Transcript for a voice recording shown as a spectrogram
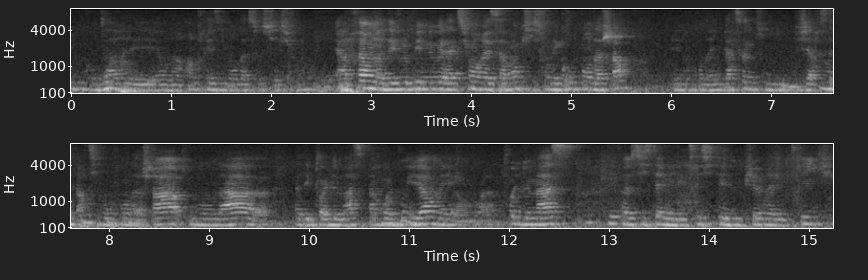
une comptable et on a un président d'association. Et après, on a développé une nouvelle action récemment qui sont les groupements d'achat. Et donc on a une personne qui gère cette partie groupement d'achat où on a euh, bah, des poêles de masse, pas moelle bouilleur, mais euh, voilà, poêles de masse, euh, système électricité de pieuvre électrique,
